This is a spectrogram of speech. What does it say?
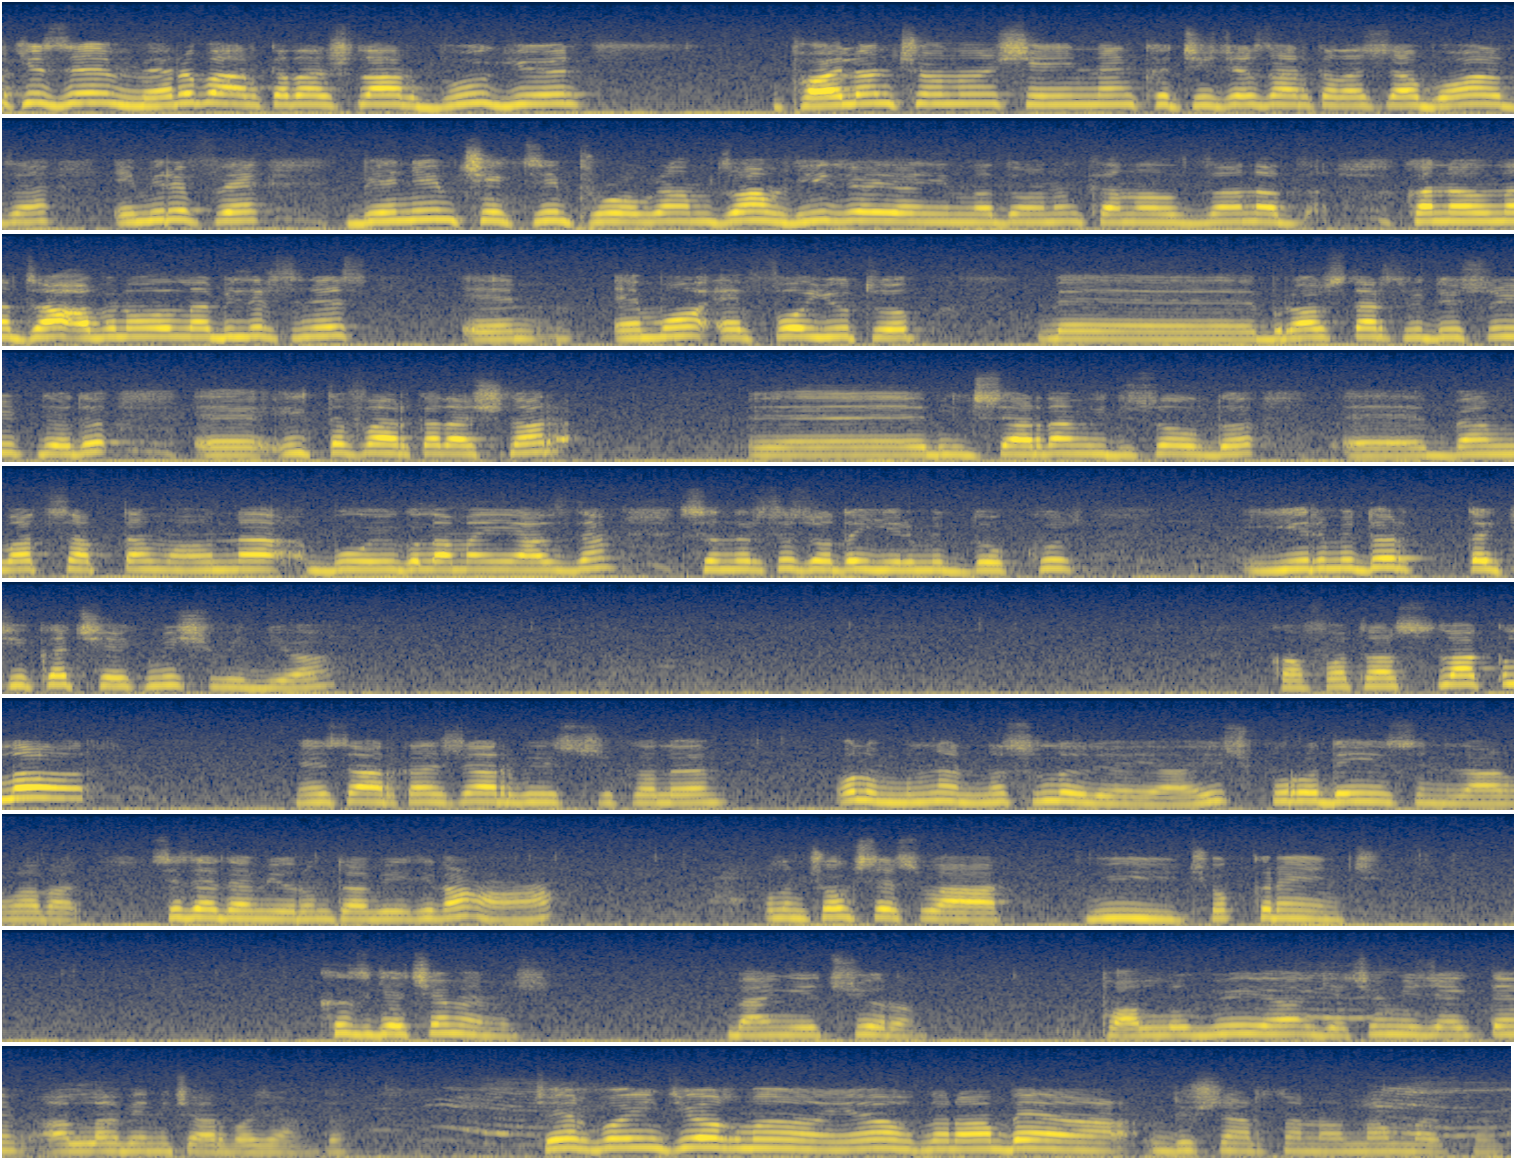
Herkese merhaba arkadaşlar. Bugün Paylanço'nun şeyinden kaçacağız arkadaşlar. Bu arada Emir Efe benim çektiğim programdan video yayınladı. Onun kanalından kanalına da abone olabilirsiniz. Em, Emo Efo YouTube e, Brawl Stars videosu yüklüyordu. E, ilk defa arkadaşlar e, bilgisayardan videosu oldu. Ee, ben WhatsApp'tan ona bu uygulamayı yazdım. Sınırsız o da 29 24 dakika çekmiş video. Kafa taslaklar. Neyse arkadaşlar biz çıkalım. Oğlum bunlar nasıl oluyor ya? Hiç pro değilsiniz arkadaş. Size demiyorum tabii ki de. Oğlum çok ses var. Vii çok cringe. Kız geçememiş. Ben geçiyorum. Pallo ya geçemeyecektim. Allah beni çarpacaktı. Checkpoint yok mu? Yoktur abi. Düşersen ondan bakın.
